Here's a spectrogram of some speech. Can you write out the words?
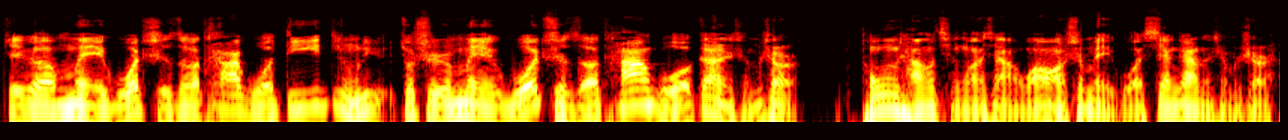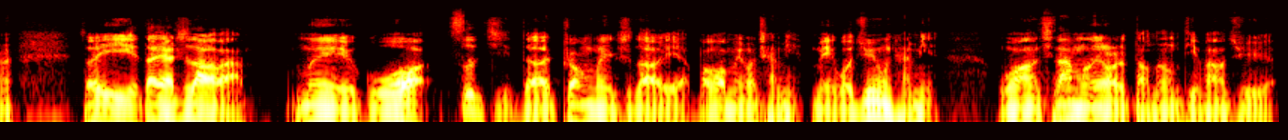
这个美国指责他国第一定律，就是美国指责他国干什么事儿。通常情况下，往往是美国先干了什么事儿，所以大家知道了吧？美国自己的装备制造业，包括美国产品、美国军用产品，往其他盟友等等地方去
